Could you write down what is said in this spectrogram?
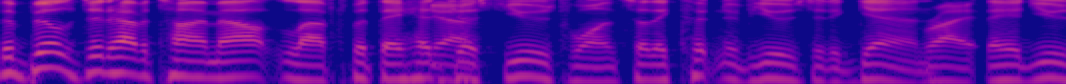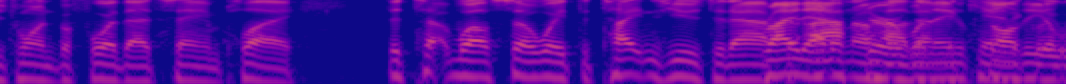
The Bills did have a timeout left, but they had Yeah. just used one, so they couldn't have used it again. Right. They had used one before that same play. The ti- well, so wait, the Titans used it after. Right I don't know after how when that they saw the mechanically works.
